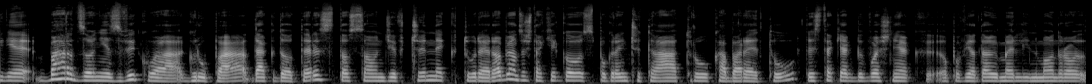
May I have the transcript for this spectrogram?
pociągnie bardzo niezwykła grupa, Duck Daughters. To są dziewczyny, które robią coś takiego z pograniczy teatru, kabaretu. To jest tak jakby właśnie jak opowiadały Marilyn Monroe,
